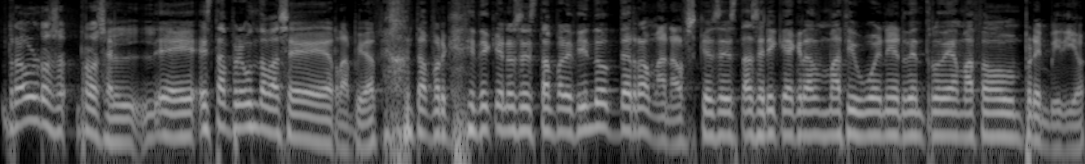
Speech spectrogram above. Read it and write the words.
Raúl Ros- Rosell, eh, esta pregunta va a ser rápida, CJ, porque dice que nos está pareciendo The Romanovs, que es esta serie que ha creado Matthew Weiner dentro de Amazon Prime Video.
